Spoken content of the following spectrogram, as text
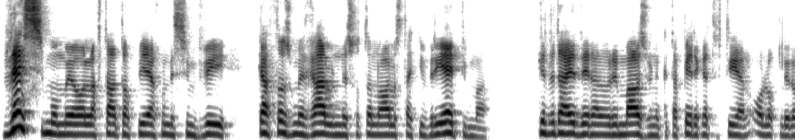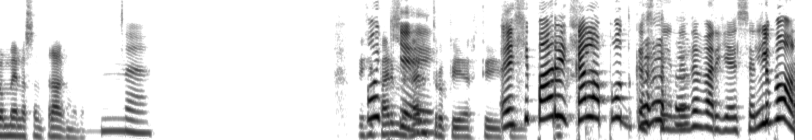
δέσιμο με όλα αυτά τα οποία έχουν συμβεί καθώς μεγάλωνες όταν ο άλλος τα έχει βρει έτοιμα και δεν τα είδε να οριμάζουν και τα πήρε κατευθείαν ολοκληρωμένα σαν πράγματα. ναι. Έχει πάρει Οκ. μεγάλη τροπή αυτή. η Έχει πάρει καλά podcast είναι, δεν βαριέσαι. Λοιπόν,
